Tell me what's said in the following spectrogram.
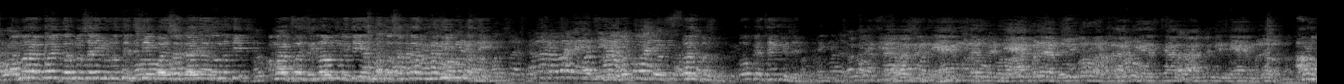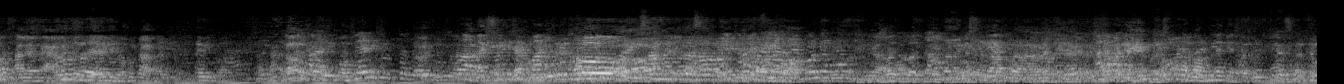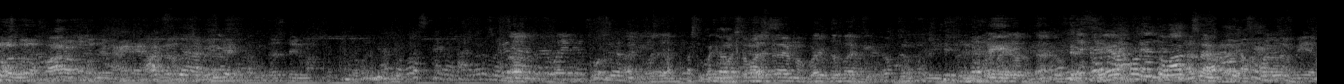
અમારા- કોઈ કર્મચારી વિરોધી નથી કોઈ સરકારી વિરોધ નથી અમારા કોઈ જિલ્લા નથી અમે તો સરકાર વિરોધી પણ નથી ઓકે થેન્ક યુ ન્યાય મળ્યો. છૂટા Gracias.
